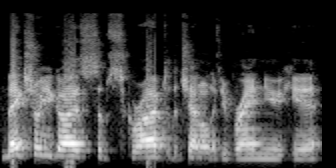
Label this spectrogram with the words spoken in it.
Make sure you guys subscribe to the channel if you're brand new here.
